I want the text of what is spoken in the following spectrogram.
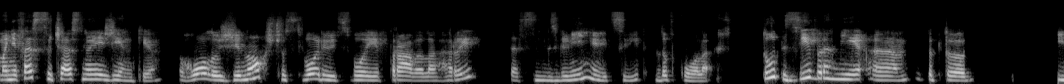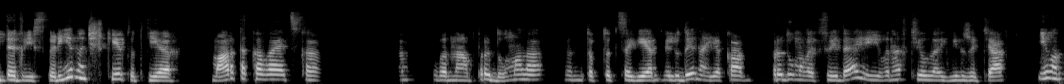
маніфест сучасної жінки. Голос жінок, що створюють свої правила гри та змінюють світ довкола. Тут зібрані, е, тобто йде дві сторіночки. Тут є Марта Кавецька, вона придумала, тобто це є людина, яка придумала цю ідею, і вона втілила її в життя. І вона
